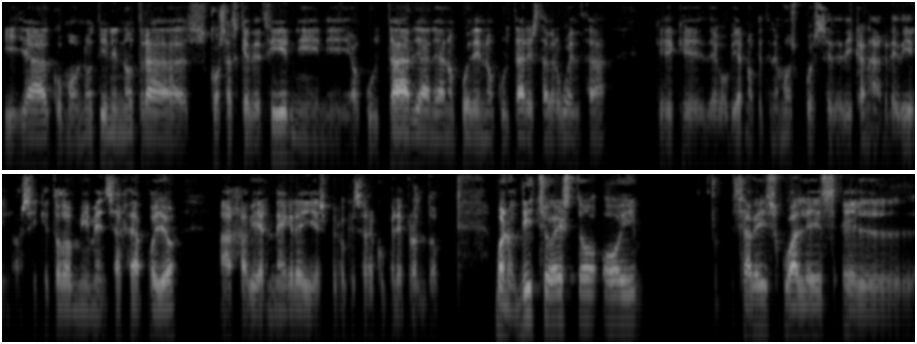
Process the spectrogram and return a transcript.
y ya como no tienen otras cosas que decir ni, ni ocultar, ya, ya no pueden ocultar esta vergüenza que, que de gobierno que tenemos, pues se dedican a agredir. Así que todo mi mensaje de apoyo a Javier Negre y espero que se recupere pronto. Bueno, dicho esto, hoy sabéis cuál es el,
